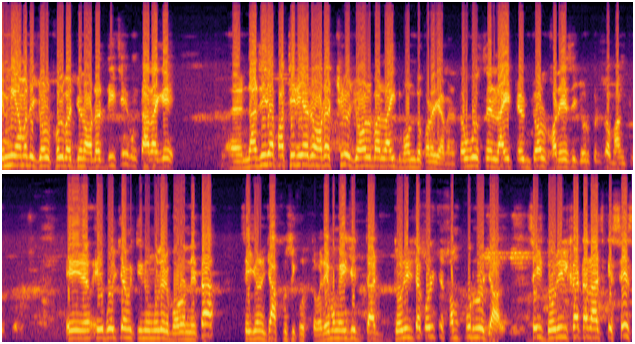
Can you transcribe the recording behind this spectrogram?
এমনি আমাদের জল খোলবার জন্য অর্ডার দিয়েছে এবং তার আগে নাজিরা পাথেরিয়ার অর্ডার ছিল জল বা লাইট বন্ধ করা যাবে না। তবুও সে লাইট জল ঘরে এসে জোর করে সব ভাঙচুর করেছে। এই এই বলছে আমি তৃণমূলের বড় নেতা। সেই জন্য যা খুশি করতে পারে। এবং এই যে দলিলটা করেছে সম্পূর্ণ জাল। সেই দলিল কাটার আজকে শেষ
